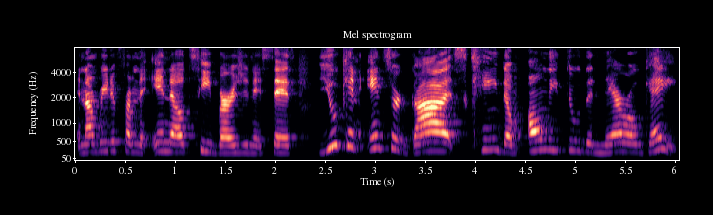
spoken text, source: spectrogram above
And I'm reading from the NLT version. It says, You can enter God's kingdom only through the narrow gate.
